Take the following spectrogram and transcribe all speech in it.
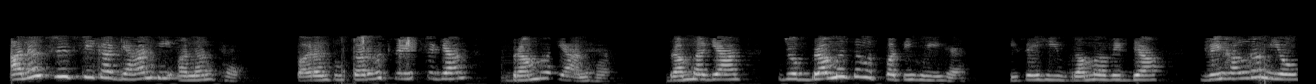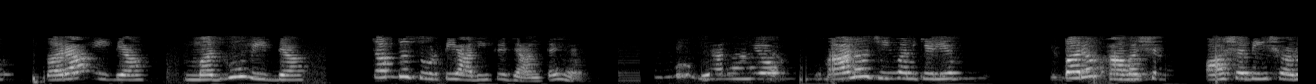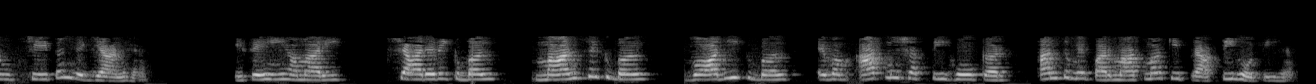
अनंत सृष्टि का ज्ञान भी अनंत है, परंतु सर्वश्रेष्ठ ज्ञान ब्रह्म ज्ञान है। ब्रह्म ज्ञान जो ब्रह्म से उत्पत्ति हुई है, इसे ही ब्रह्म विद्या विहंगम योग परा विद्या मधु विद्या शब्द सुरती आदि से जानते हैं। मानव जीवन के लिए परम आवश्यक औषधि स्वरूप चेतन विज्ञान है। इसे ही हमारी शारीरिक बल, मानसिक बल, बौद्धिक बल एवं आत्मशक्ति होकर अंत में परमात्मा की प्राप्ति होती है।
